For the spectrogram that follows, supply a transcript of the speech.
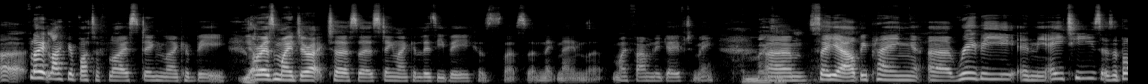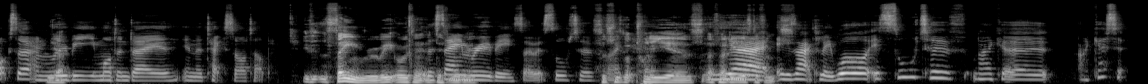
uh, float like a butterfly, sting like a bee. Yeah. Or as my director says, sting like a Lizzie bee, because that's a nickname that my family gave to me. Amazing. Um, so yeah, I'll be playing uh, Ruby in the 80s as a boxer and Yeah. Ruby modern day in a tech startup. is it the same Ruby or is it The same Ruby? Ruby, so it's sort of So like, she's got twenty years, uh, thirty years yeah, difference. exactly. Well, it's sort of like a. I guess it,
